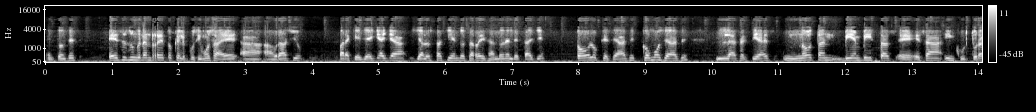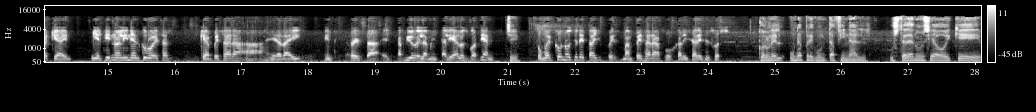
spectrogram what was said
Entonces, ese es un gran reto que le pusimos a, él- a, a Horacio para que llegue allá, ya lo está haciendo, está revisando en el detalle todo lo que se hace, cómo se hace, las actividades no tan bien vistas, eh, esa incultura que hay, y él tiene unas líneas gruesas que va a empezar a, a generar ahí. Entonces está el cambio de la mentalidad de los guardianes. Sí. Como él conoce el detalle, pues va a empezar a focalizar ese esfuerzo. Coronel, una pregunta final. Usted anuncia hoy que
